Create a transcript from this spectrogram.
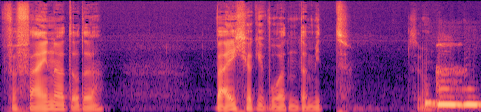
verfeinert oder weicher geworden damit. So. Mhm.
